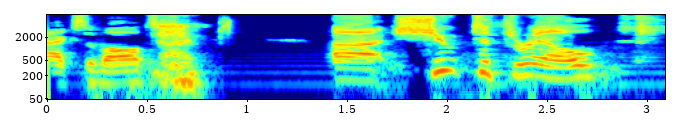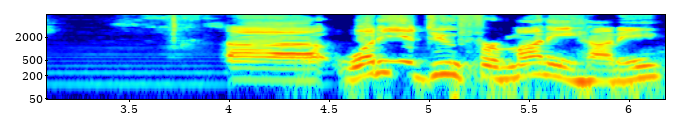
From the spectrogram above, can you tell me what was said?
tracks of all time. Uh, "Shoot to Thrill." Uh, what do you do for money, honey?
